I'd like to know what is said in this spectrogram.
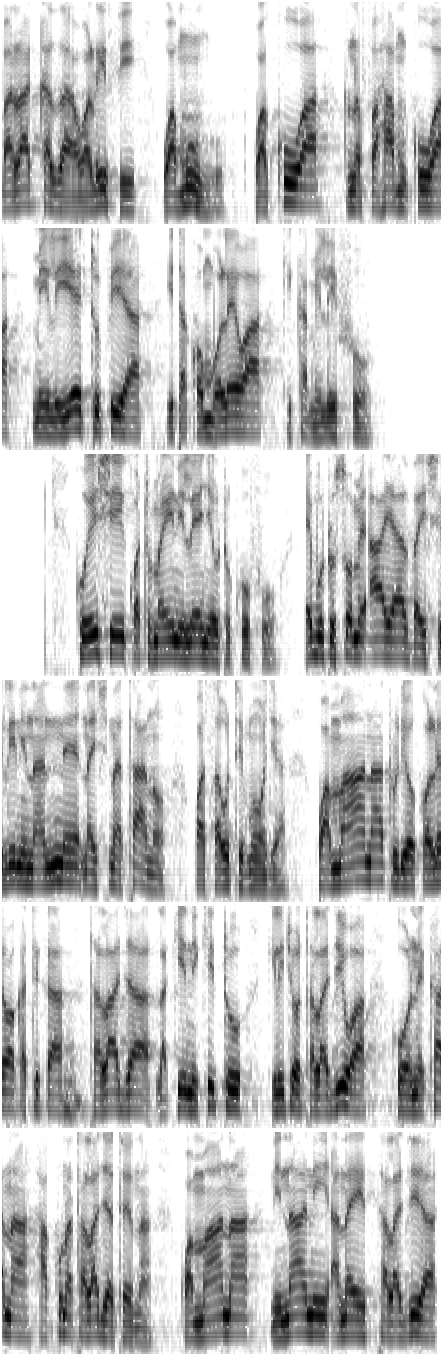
baraka za warithi wa mungu. Kwa kuwa tunafahamu kuwa miili yetu pia itakombolewa kikamilifu kuishi kwa tumaini lenye utukufu. Hebu tusome aya za ishirini na nne na ishirina tano kwa sauti moja. Kwa maana tuliokolewa katika taraja lakini kitu kilichotarajiwa kuonekana hakuna taraja tena. Kwa maana ni nani anayetarajia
